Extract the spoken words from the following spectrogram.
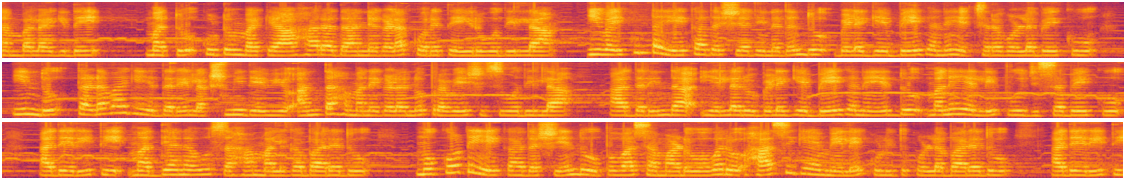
ನಂಬಲಾಗಿದೆ. ಮತ್ತು ಕುಟುಂಬಕ್ಕೆ ಆಹಾರ ಧಾನ್ಯಗಳ ಕೊರತೆ ಇರುವುದಿಲ್ಲ. ಈ ವೈಕುಂಠ ಏಕಾದಶಿಯ ದಿನದಂದು ಬೆಳಗ್ಗೆ ಬೇಗನೆ ಎಚ್ಚರಗೊಳ್ಳಬೇಕು. ಇಂದು ತಡವಾಗಿ ಎದ್ದರೆ ಲಕ್ಷ್ಮೀ ದೇವಿಯು ಅಂತಹ ಮನೆಗಳನ್ನು ಪ್ರವೇಶಿಸುವುದಿಲ್ಲ. ಆದ್ದರಿಂದ ಎಲ್ಲರೂ ಬೆಳಗ್ಗೆ ಬೇಗನೆ ಎದ್ದು ಮನೆಯಲ್ಲಿ ಪೂಜಿಸಬೇಕು. ಅದೇ ರೀತಿ ಮಧ್ಯಾಹ್ನವೂ ಸಹ ಮಲಗಬಾರದು. ಮುಕ್ಕೋಟಿ ಏಕಾದಶಿಯಂದು ಉಪವಾಸ ಮಾಡುವವರು ಹಾಸಿಗೆಯ ಮೇಲೆ ಕುಳಿತುಕೊಳ್ಳಬಾರದು. ಅದೇ ರೀತಿ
